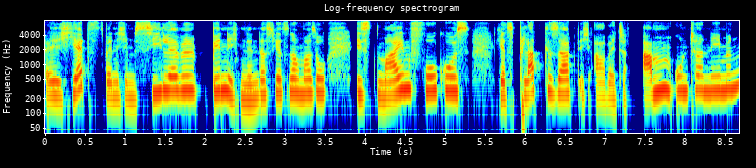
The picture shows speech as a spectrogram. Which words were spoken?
Ich jetzt, wenn ich im C-Level bin, ich nenne das jetzt nochmal so, ist mein Fokus jetzt platt gesagt, ich arbeite am Unternehmen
